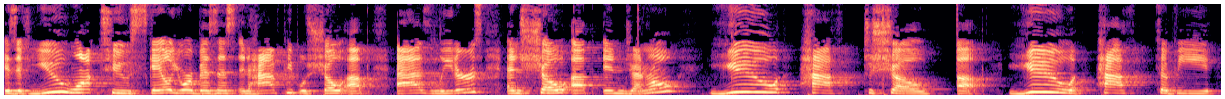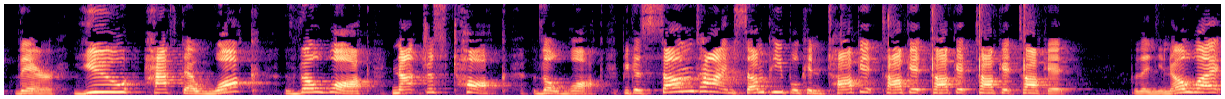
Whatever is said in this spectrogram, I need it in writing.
is if you want to scale your business and have people show up as leaders and show up in general, you have to show up. You have to be there. You have to walk the walk, not just talk the walk. Because sometimes some people can talk it, talk it, talk it, talk it, talk it. But then you know what?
